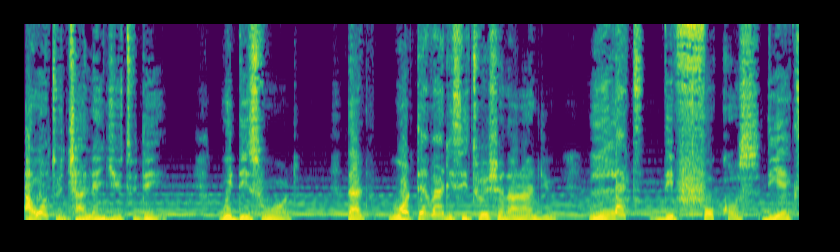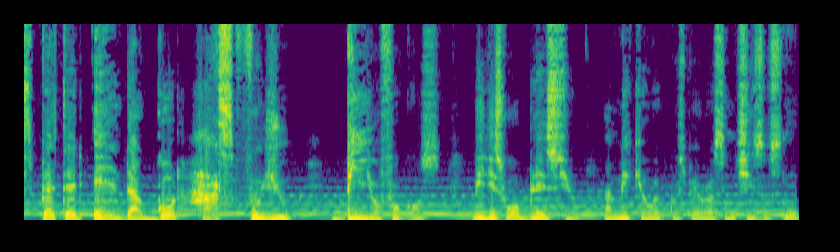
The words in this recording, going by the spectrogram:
I want to challenge you today with this word that whatever the situation around you, let the focus, the expected end that God has for you be your focus. May this word bless you and make your way prosperous in Jesus' name.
